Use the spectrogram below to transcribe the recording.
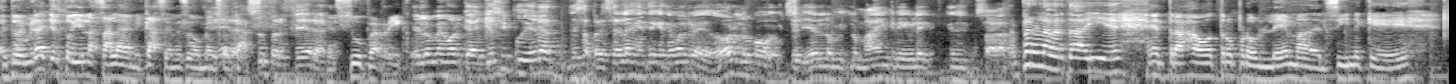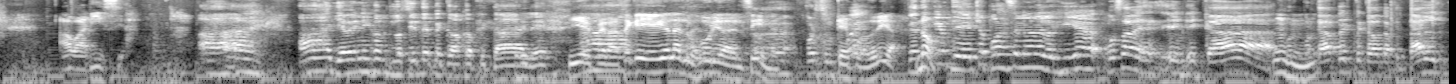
Entonces, mira, yo estoy en la sala de mi casa en ese momento. Fiera, casi. súper fiera. Es súper rico. Es lo mejor que hay. Yo si pudiera desaparecer la gente que tengo alrededor, loco, sería lo, lo más increíble. eh, O sea, Pero la verdad ahí es, entras a otro problema del cine que es avaricia. ay, ay, ya venís con los siete pecados capitales. Y espérate Ah, que llegue la lujuria del cine. ah, Por supuesto. Que podría. Fíjate No. que, de hecho, puedes hacer una analogía, vos sabes, en, en cada, por, pecado capital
